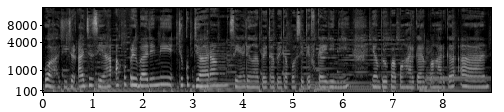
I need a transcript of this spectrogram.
Wah, jujur aja sih ya, aku pribadi nih cukup jarang sih ya dengan berita-berita positif kayak gini yang berupa penghargaan-penghargaan.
